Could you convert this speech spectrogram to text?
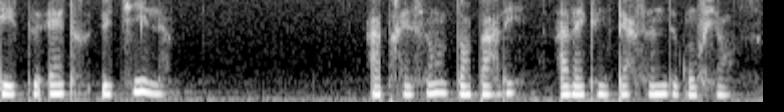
Il peut être utile à présent d'en parler avec une personne de confiance.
